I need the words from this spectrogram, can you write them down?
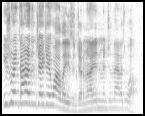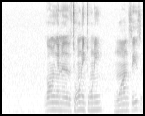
He's ranked higher than JJ Watt, ladies and gentlemen. I didn't mention that as well. Going into the 2021 season.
